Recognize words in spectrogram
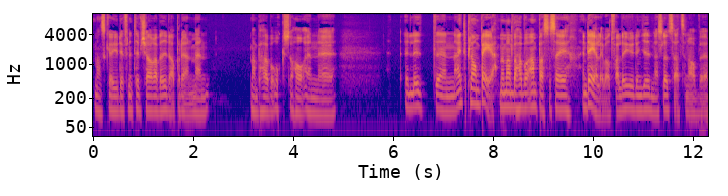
man ska ju definitivt köra vidare på den, men man behöver också ha en, eh, en liten, nej inte plan B, men man behöver anpassa sig en del i vart fall. Det är ju den givna slutsatsen av eh,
